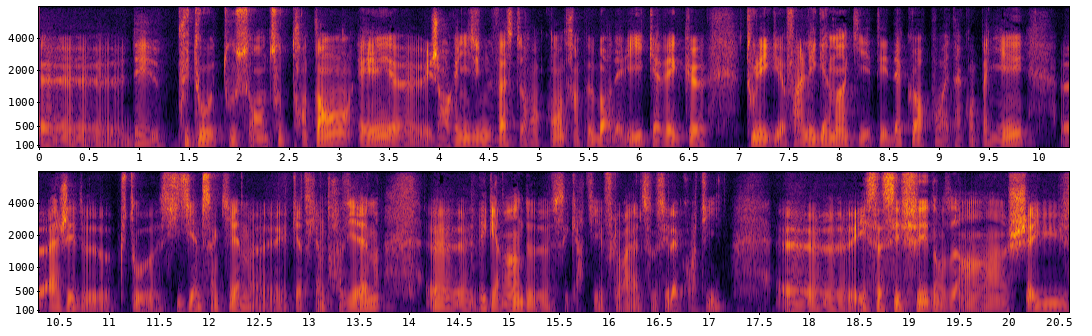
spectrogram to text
euh, des, plutôt tous en dessous de 30 ans, et, j'organise une vaste rencontre un peu bordélique avec tous les, enfin, les gamins qui étaient d'accord pour être accompagnés, âgés de plutôt 6e, 5e, 4e, 3e, des gamins de ces quartiers, Florel, Saucé, La Courtie. Euh, et ça s'est fait dans un chahut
